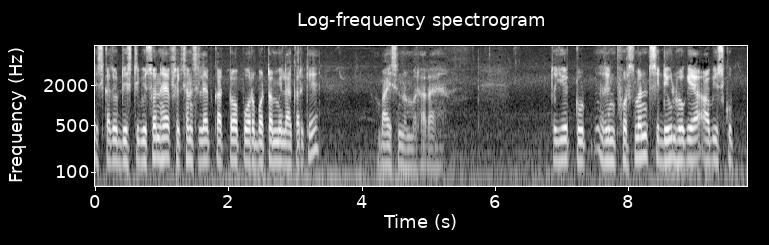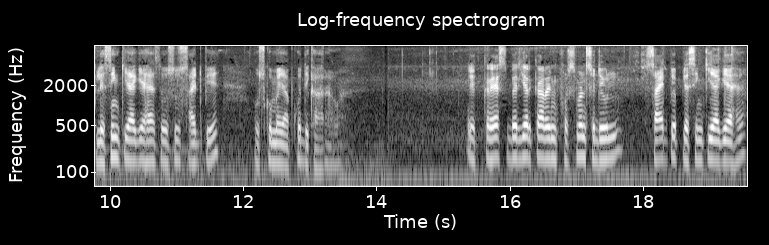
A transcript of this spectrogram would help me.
इसका जो डिस्ट्रीब्यूशन है फ्रिक्शन स्लैब का टॉप और बॉटम मिला करके 22 नंबर आ रहा है। तो ये टो इन्फोर्समेंट शेड्यूल हो गया। अब इसको प्लेसिंग किया गया है तो उस साइड पे, उसको मैं आपको दिखा रहा हूँ। एक क्रैश बैरियर का इन्फोर्समेंट शेड्यूल साइड पे प्लेसिंग किया गया है।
